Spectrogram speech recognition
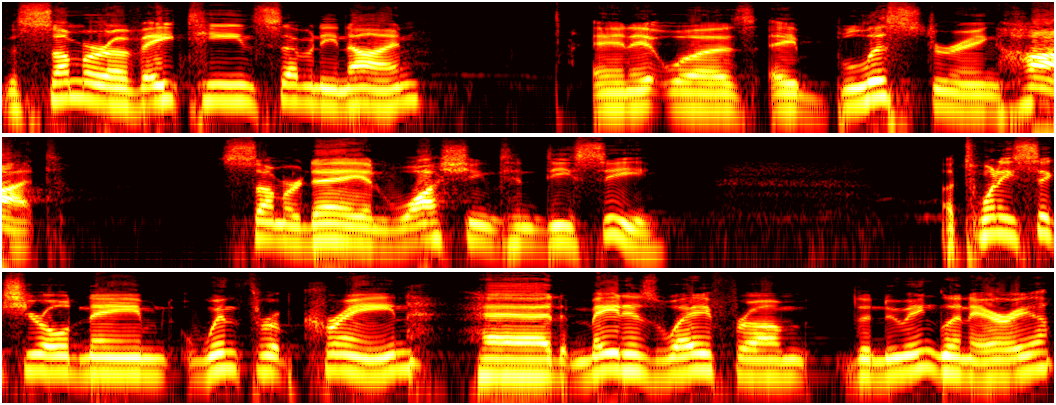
the summer of 1879, and it was a blistering hot summer day in Washington, D.C. A 26 year old named Winthrop Crane had made his way from the New England area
